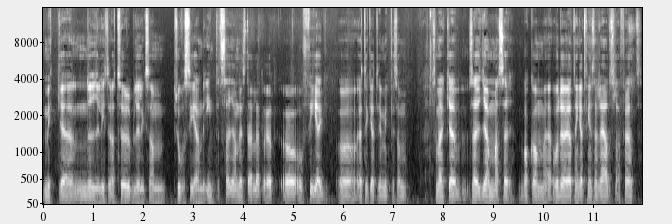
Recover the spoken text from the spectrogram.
mycket ny litteratur blir liksom provocerande intetsägande istället. Och, och, och feg. Och jag tycker att det är mycket som som verkar så här, gömma sig bakom, eh, och det, jag tänker att det finns en rädsla för att,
